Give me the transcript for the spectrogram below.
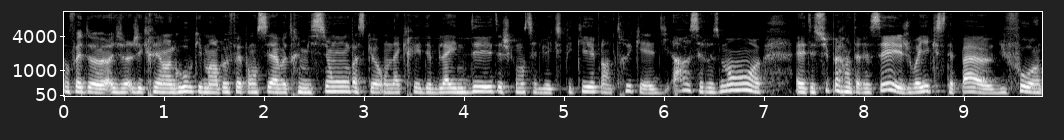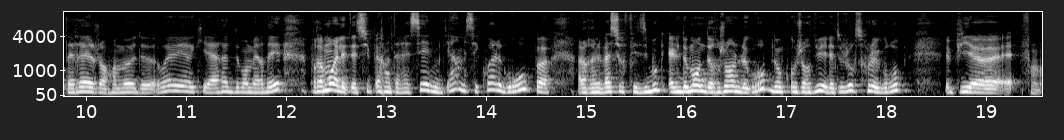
en fait, euh, j'ai créé un groupe qui m'a un peu fait penser à votre émission parce qu'on a créé des blind dates et je commençais à lui expliquer plein de trucs et elle dit ah sérieusement euh, elle était super intéressée et je voyais que c'était pas euh, du faux intérêt genre en mode ouais ok arrête de m'emmerder. Vraiment elle était super intéressée elle me dit ah mais c'est quoi le groupe? Alors elle va sur Facebook elle demande de rejoindre le groupe donc aujourd'hui elle est toujours sur le groupe. Et puis enfin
